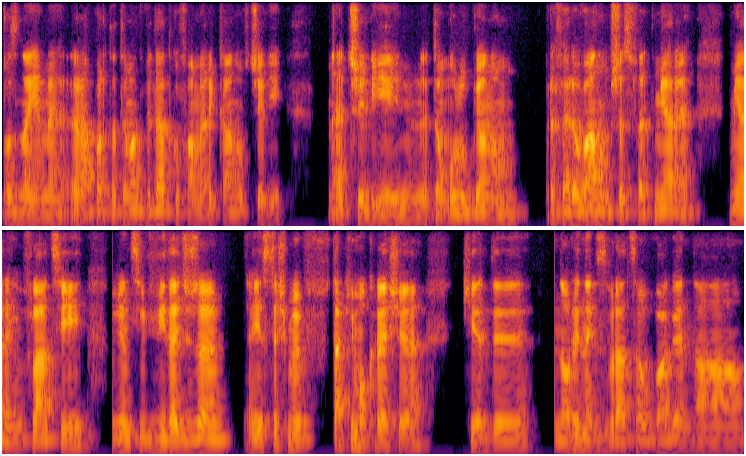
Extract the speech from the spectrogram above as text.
poznajemy raport na temat wydatków Amerykanów, czyli, e, czyli tą ulubioną, preferowaną przez Fed miarę, miarę inflacji, więc widać, że jesteśmy w takim okresie, kiedy no, rynek zwraca uwagę na,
